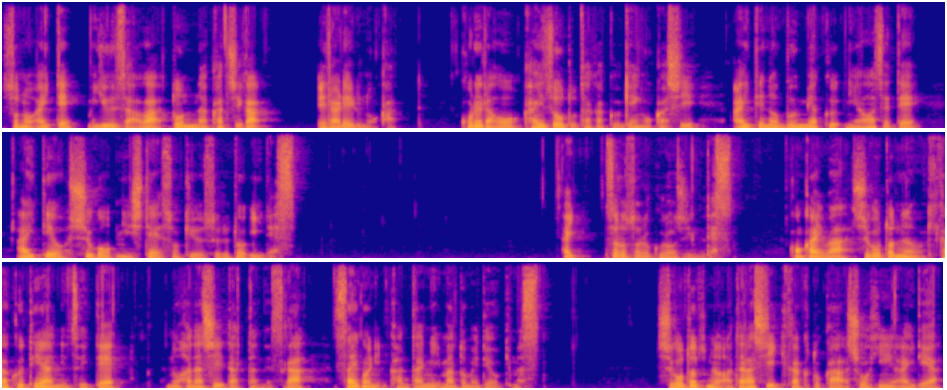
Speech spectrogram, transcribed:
その相手、ユーザーはどんな価値が得られるのか、これらを解像度高く言語化し、相手の文脈に合わせて、相手を主語にして訴求するといいです。はい、そろそろクロージングです。今回は仕事での企画提案についての話だったんですが、最後に簡単にまとめておきます。仕事での新しい企画とか商品アイデア、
